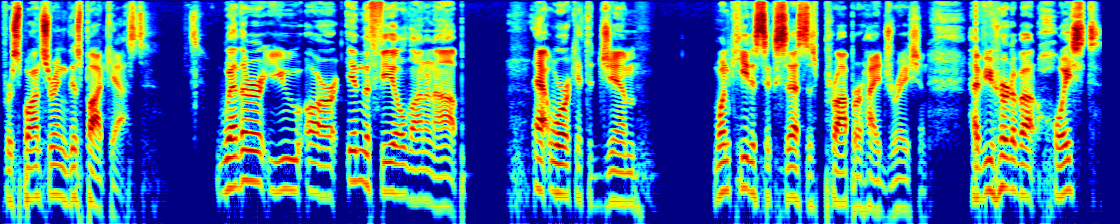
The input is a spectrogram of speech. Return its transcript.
for sponsoring this podcast. Whether you are in the field on an op, at work, at the gym, one key to success is proper hydration. Have you heard about Hoist?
